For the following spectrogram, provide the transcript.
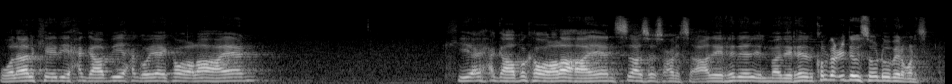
Walaalkeedii xagga aabihii xagga hooya ay ka walaalo ahaayeen. Kii ay xagga aabo ka walaalo ahaayeen sidaasay soconaysaa. Adeeradeed ilma adeeradeed kolba cidda u soo dhow bay noqonaysaa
